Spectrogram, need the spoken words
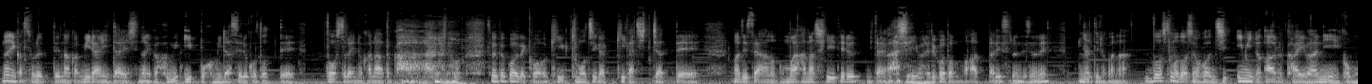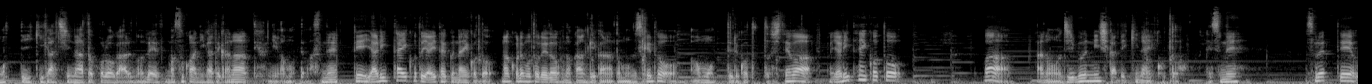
何かそれってなんか未来に対して何か踏み、一歩踏み出せることってどうしたらいいのかなとか そういうところでこう気気持ちが気が散っちゃって、まあ実際あの、お前話聞いてる？みたいな話言われることもあったりするんですよね。なんていうのかな。どうしてもどうしてもこう意味のある会話にこう持っていきがちなところがあるので、まあそこは苦手かなっていうふうには思ってますね。で、やりたいことやりたくないこと。まあこれもトレードオフの関係かなと思うんですけど、思ってることとしては、やりたいことは、あの、自分にしかできないことですね。それって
